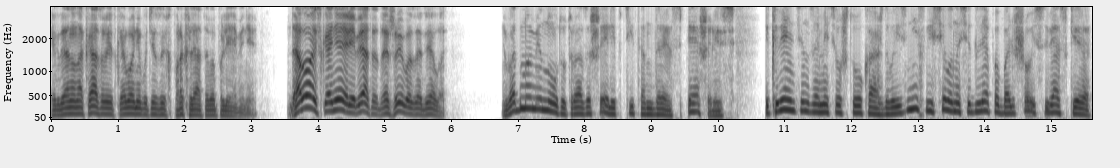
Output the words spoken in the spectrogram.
когда оно наказывает кого-нибудь из их проклятого племени. Долой с коней, ребята, да живо за дело!» В одну минуту Тразышель и птит Андре спешились — и Квентин заметил, что у каждого из них висело на седле по большой связке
